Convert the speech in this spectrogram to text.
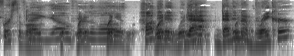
first of all, like, yo, first what, of all, what how did, it, did that you, that did not did, break her?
